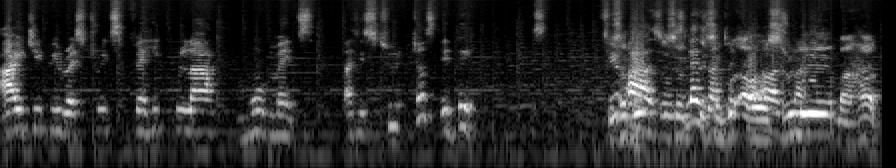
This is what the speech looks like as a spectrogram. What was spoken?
IGP restricts vehicular movements. That is two, just a day. It's few It's good- hours, it's less it's than good- 24 I was hours. back. really, my heart,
